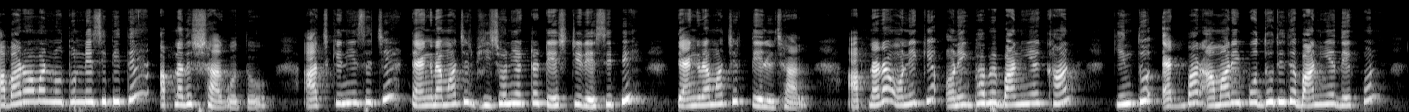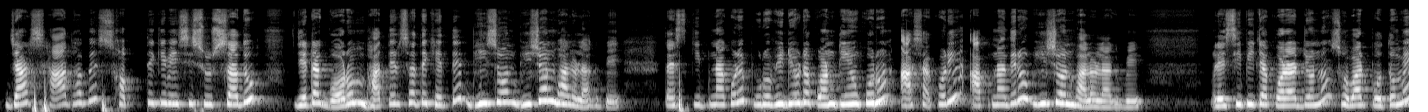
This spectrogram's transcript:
আবারও আমার নতুন রেসিপিতে আপনাদের স্বাগত। আজকে নিয়ে এসেছি ট্যাংরা মাছের ভীষণই একটা টেস্টি রেসিপি ট্যাংরা মাছের তেল ঝাল। আপনারা অনেকে অনেকভাবে বানিয়ে খান, কিন্তু একবার আমার এই পদ্ধতিতে বানিয়ে দেখুন, যার স্বাদ হবে সব থেকে বেশি সুস্বাদু, যেটা গরম ভাতের সাথে খেতে ভীষণ ভীষণ ভালো লাগবে। তাই স্কিপ না করে পুরো ভিডিওটা কন্টিনিউ করুন, আশা করি আপনাদেরও ভীষণ ভালো লাগবে। রেসিপিটা করার জন্য সবার প্রথমে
